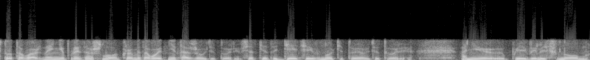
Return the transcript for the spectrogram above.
что-то важное не произошло. Кроме того, это не та же аудитория. Все-таки это дети и внуки той аудитории. Они появились в новом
